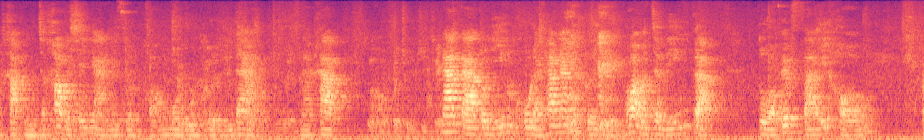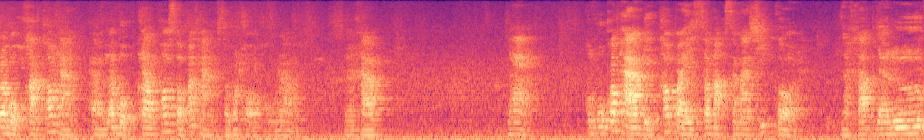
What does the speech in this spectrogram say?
นะครับถึงจะเข้าไปใช้งานในส่วนของโมดูลตัวนี้ได้นะครับเราประชุมที่จะหน้าตาตัวนี้คุณครูหลายท่านน่าจะเคยเห็นเพราะว่ามันจะลิงก์กับตัวเว็บไซต์ของระบบคลังข้อถามเอ่อระบบคลังข้อสอบมาตรฐานสมทของเรานะครับนะคุณครูก็พาเด็กเข้าไปสมัครสมาชิกก่อนนะครับ อย่าลืม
